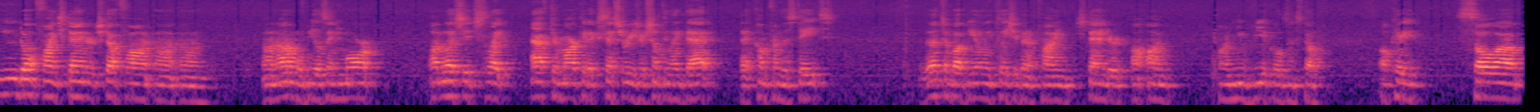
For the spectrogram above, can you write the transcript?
you don't find standard stuff on, on, on, on automobiles anymore unless it's like aftermarket accessories or something like that, that come from the States. That's about the only place you're gonna find standard on, on, on new vehicles and stuff. Okay, so, um,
